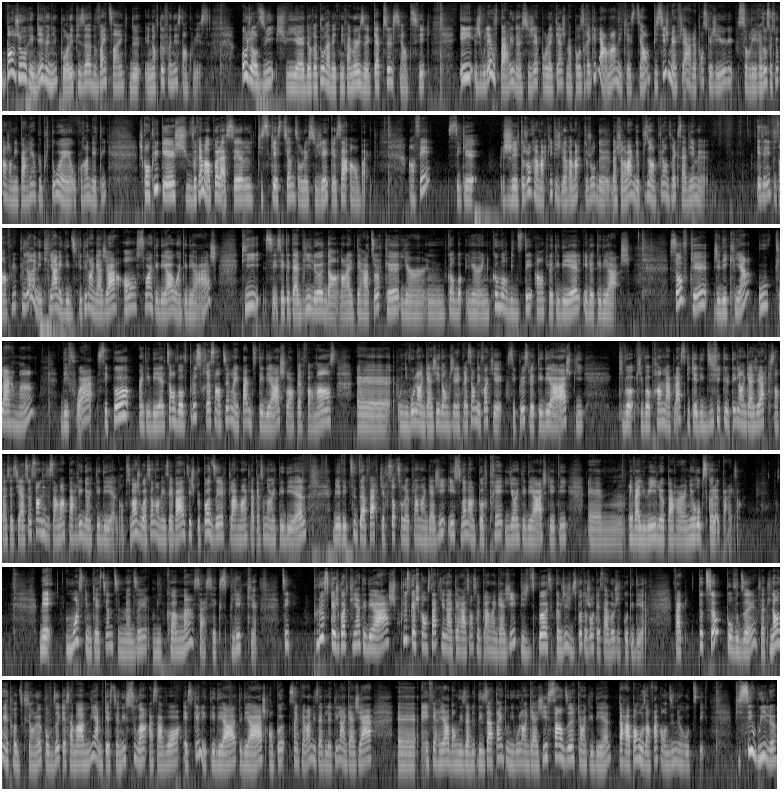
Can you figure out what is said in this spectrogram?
Bonjour et bienvenue pour l'épisode 25 de Une orthophoniste en coulisses. Aujourd'hui, je suis euh, de retour avec mes fameuses capsules scientifiques et je voulais vous parler d'un sujet pour lequel je me pose régulièrement des questions. Puis si je me fie à la réponse que j'ai eue sur les réseaux sociaux quand j'en ai parlé un peu plus tôt euh, au courant de l'été, je conclus que je suis vraiment pas la seule qui se questionne sur le sujet, que ça embête. En fait, c'est que j'ai toujours remarqué, puis je le remarque toujours de. Ben, je remarque de plus en plus, on dirait que ça vient me questionner de plus en plus. Plusieurs de mes clients avec des difficultés langagières ont soit un TDA ou un TDAH. Puis c'est établi là, dans, la littérature qu'il y, y a une comorbidité entre le TDL et le TDAH. Sauf que j'ai des clients où clairement, des fois, c'est pas un TDL. on va plus ressentir l'impact du TDAH sur leur performance euh, au niveau langagier. Donc, j'ai l'impression des fois que c'est plus le TDAH, puis qui va, qui va prendre la place, puis qu'il y a des difficultés langagières qui sont associées à ça, sans nécessairement parler d'un TDL. Donc, souvent, je vois ça dans les évals. Je peux pas dire clairement que la personne a un TDL, mais il y a des petites affaires qui ressortent sur le plan langagier. Et souvent, dans le portrait, il y a un TDAH qui a été euh, évalué là, par un neuropsychologue, par exemple. Mais moi, ce qui me questionne, c'est de me dire, mais comment ça s'explique? Tu plus que je vois de clients TDAH, plus que je constate qu'il y a une altération sur le plan langagier, puis je dis pas, comme je dis, je dis pas toujours que ça va jusqu'au TDL. Fait que tout ça pour vous dire, cette longue introduction-là, pour vous dire que ça m'a amené à me questionner souvent à savoir est-ce que les TDA, TDAH ont pas simplement des habiletés langagières euh, inférieures, donc des, des atteintes au niveau langagier, sans dire qu'ils ont un TDL par rapport aux enfants qu'on dit neurotypiques? Puis si oui, là,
